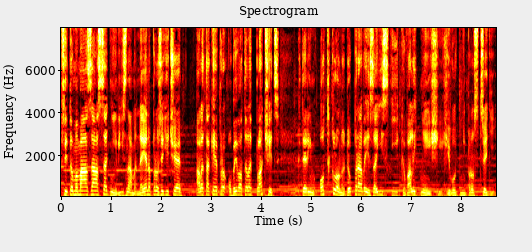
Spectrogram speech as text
Přitom má zásadní význam nejen pro řidiče, ale také pro obyvatele Plačic, kterým odklon dopravy zajistí kvalitnější životní prostředí.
